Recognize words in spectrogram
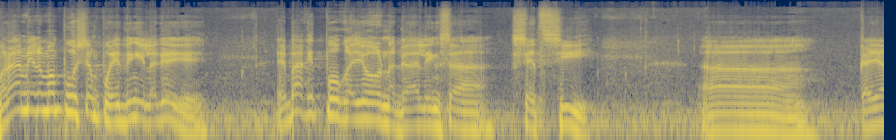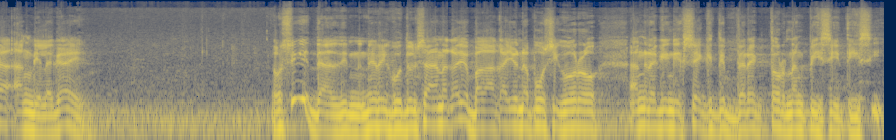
Marami naman po siyang pwedeng ilagay eh. Eh bakit po kayo nagaling sa set C? Ah, kaya ang nilagay. O sige, nirigudon sana kayo. Baka kayo na po siguro ang naging executive director ng PCTC.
